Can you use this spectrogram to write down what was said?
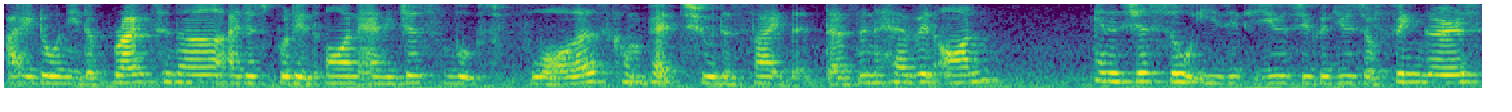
I don't need a brightener, I just put it on and it just looks flawless compared to the side that doesn't have it on and it's just so easy to use. You could use your fingers.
